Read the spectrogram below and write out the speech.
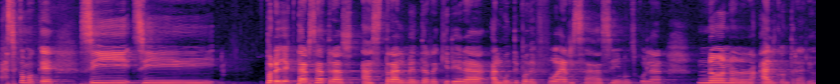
así como que si, si proyectarse atrás astralmente requiriera algún tipo de fuerza así muscular. No, no, no, al contrario.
